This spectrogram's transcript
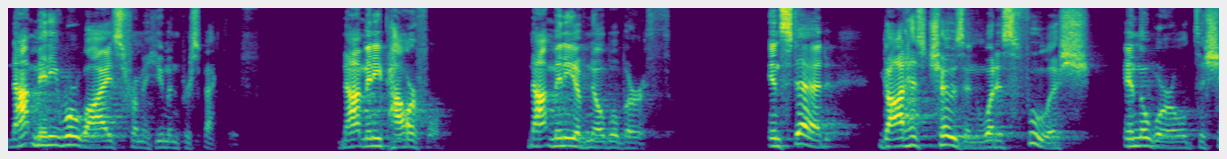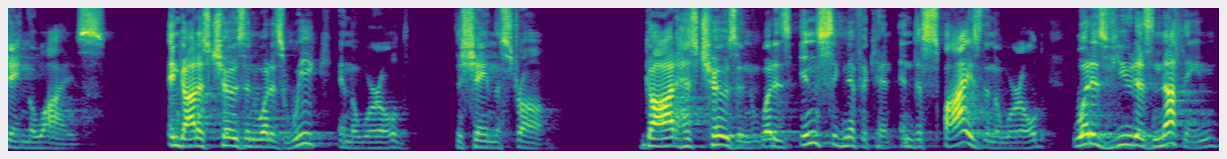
Not many were wise from a human perspective, not many powerful, not many of noble birth. Instead, God has chosen what is foolish in the world to shame the wise. And God has chosen what is weak in the world to shame the strong. God has chosen what is insignificant and despised in the world, what is viewed as nothing,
